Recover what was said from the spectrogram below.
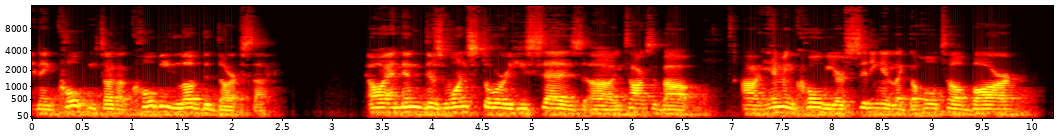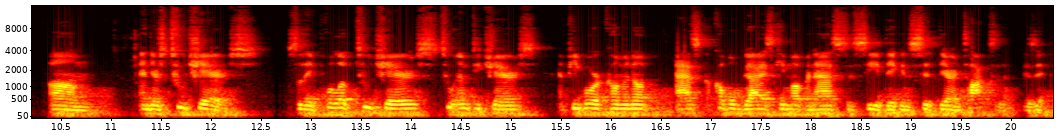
And then Kobe, he talks about Kobe loved the dark side. Oh, and then there's one story he says, uh, he talks about uh, him and Kobe are sitting at like the hotel bar, um, and there's two chairs. So they pull up two chairs, two empty chairs, and people were coming up. Ask a couple of guys came up and asked to see if they can sit there and talk to them because they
